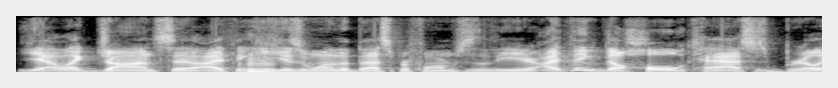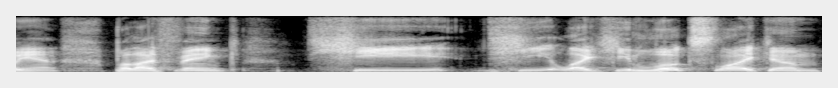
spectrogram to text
yeah, like John said, I think he is one of the best performances of the year. I think the whole cast is brilliant, but I think he he like he looks like him,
